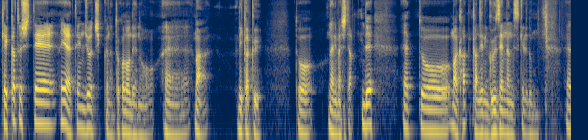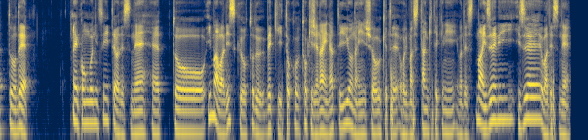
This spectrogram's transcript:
結果として、やや天井チックなところでの、えー、まあ、理覚となりました。で、えっと、まあ、完全に偶然なんですけれども、えっと、で、今後についてはですね、えっと、今はリスクを取るべきとこ時じゃないなというような印象を受けております。短期的にはです。まあ、いずれに、いずれはですね、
